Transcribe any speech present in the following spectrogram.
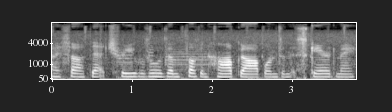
I thought that tree was one of them fucking hobgoblins and it scared me.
